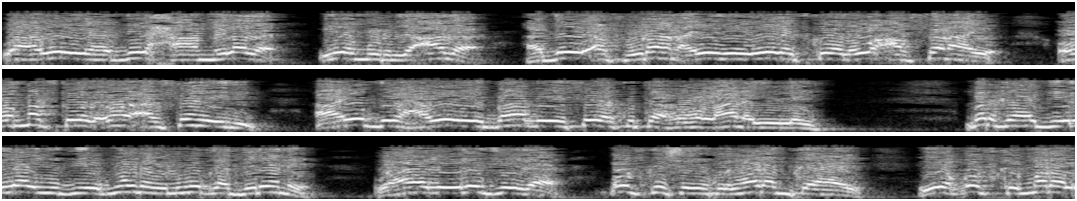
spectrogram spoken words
waxa weeye haddii xaamilada iyo murdicada hadday afuraan ayagoo weladkooda u cabsanaayo oo naftooda una cabsanaynin aayadda waxa weeye baaqiya sidaa ku la'aan ayuu leeyahy marka haddii laa yudiiquunahu lagu qadarane waxaa loola jeedaa qofkii shaykhulharamka ahay iyo qofkii maral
